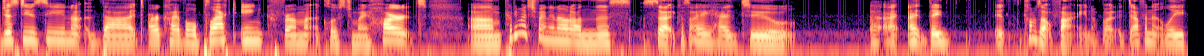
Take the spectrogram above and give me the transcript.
just using that archival black ink from Close to My Heart. Um, pretty much finding out on this set because I had to. I, I they it comes out fine, but definitely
